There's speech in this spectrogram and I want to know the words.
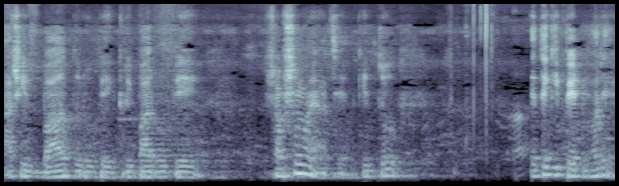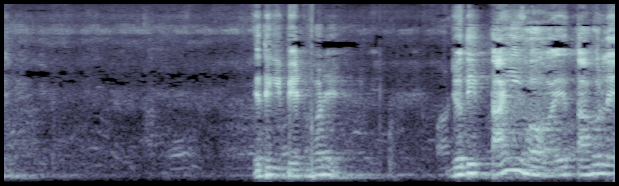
আশীর্বাদ রূপে, কৃপা রূপে সবসময় আছেন। কিন্তু এতে কি পেট ভরে? এতে কি পেট ভরে? যদি তাই হয়, তাহলে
